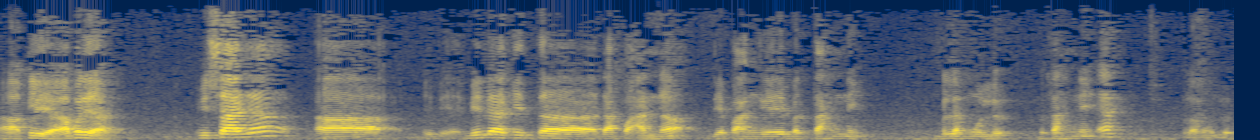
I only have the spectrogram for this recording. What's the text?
Ah, clear. Apa dia? Misalnya, ah, bila kita dapat anak, dia panggil bertahnik. Belah mulut. Bertahnik eh? Belah mulut.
